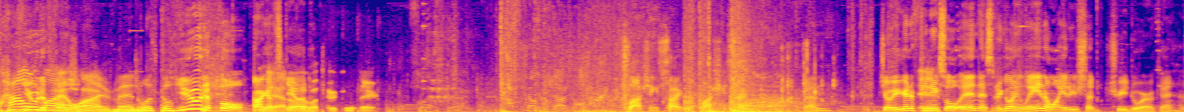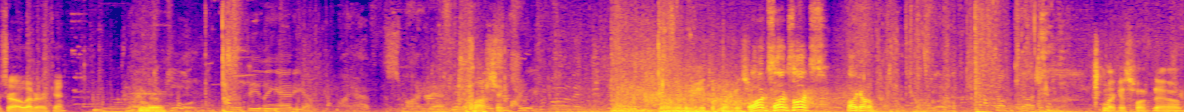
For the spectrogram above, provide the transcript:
how am I alive, man? What the? Beautiful. I got Yeah, I don't know what they're doing there. Flashing side, flashing side. Ben. Joe, you're gonna Yeah. Phoenix ult in. Instead of going lane, I want you to shut tree door, okay? Or shut a lever, okay? No. Flashing. I'm gonna get the Marcus. Locks, locks, locks. Oh, I got him. Marcus smoke down.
